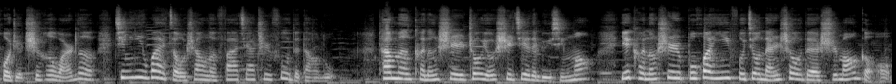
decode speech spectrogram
或者吃喝玩乐，竟意外走上了发家致富的道路。他们可能是周游世界的旅行猫，也可能是不换衣服就难受的时髦狗，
